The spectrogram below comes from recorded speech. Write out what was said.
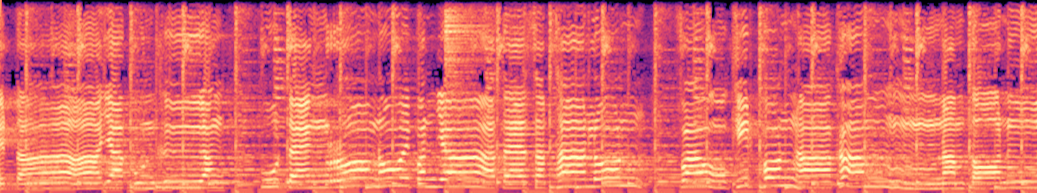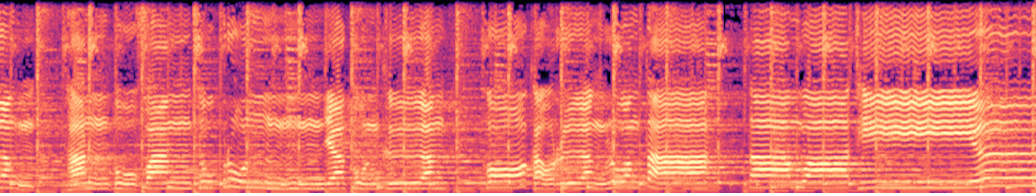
ตตาอย่าคุณเคือง แต่งร้องน้อยปัญญา แต่ศรัทธาล้น เฝ้าคิดค้นหาคำนำต่อเนื่อง ท่านผู้ฟังทุกรุ่น อย่าคุณเคือง ขอเข้าเรื่องลวงตา ตามวาทีเอ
